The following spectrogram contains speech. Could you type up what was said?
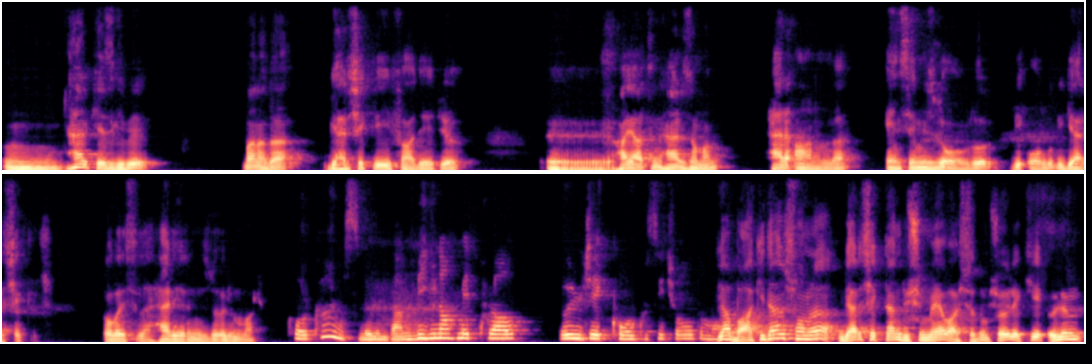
hmm, herkes gibi bana da gerçekliği ifade ediyor. Ee, hayatın her zaman, her anında ensemizde olduğu bir olgu, bir gerçeklik. Dolayısıyla her yerimizde ölüm var. Korkar mısın ölümden? Bir gün Ahmet Kural ölecek korkusu hiç oldu mu? Ya Baki'den sonra gerçekten düşünmeye başladım. Şöyle ki ölüm,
